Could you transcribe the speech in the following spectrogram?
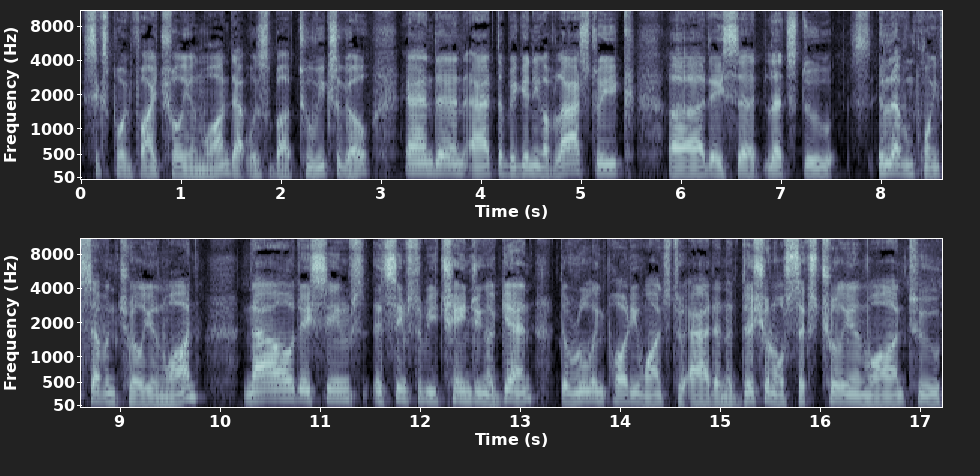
6.5 trillion won. That was about two weeks ago. And then at the beginning of last week, uh, they said, let's do 11.7 trillion won. Now they seems it seems to be changing again. The ruling party wants to add an additional 6 trillion won to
